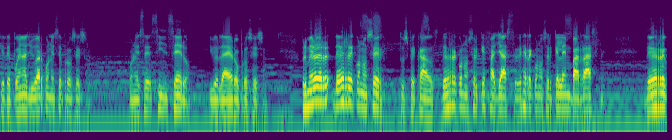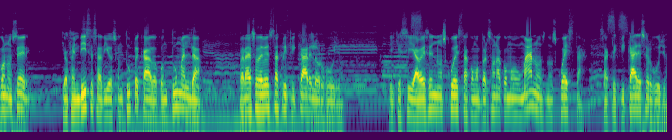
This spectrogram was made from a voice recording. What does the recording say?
que te pueden ayudar con este proceso, con este sincero y verdadero proceso. Primero debes reconocer tus pecados, debes reconocer que fallaste, debes reconocer que la embarraste, debes reconocer que ofendiste a Dios con tu pecado, con tu maldad. Para eso debes sacrificar el orgullo. Y que si a veces nos cuesta como persona, como humanos, nos cuesta sacrificar ese orgullo.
